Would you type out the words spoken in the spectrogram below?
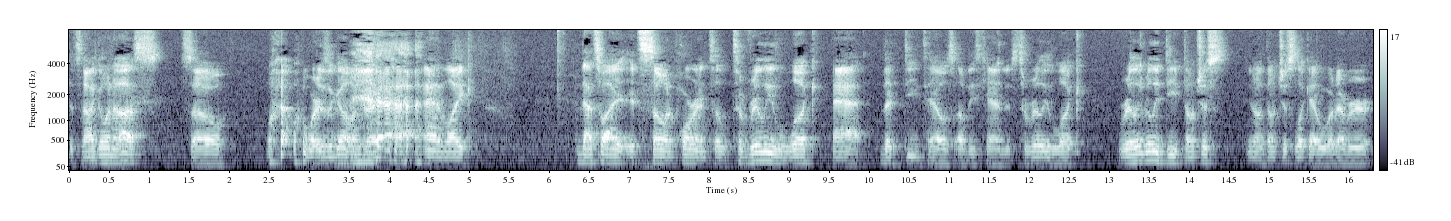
It's not going to us so where's it going right? and like that's why it's so important to, to really look at the details of these candidates to really look really really deep. Don't just you know don't just look at whatever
